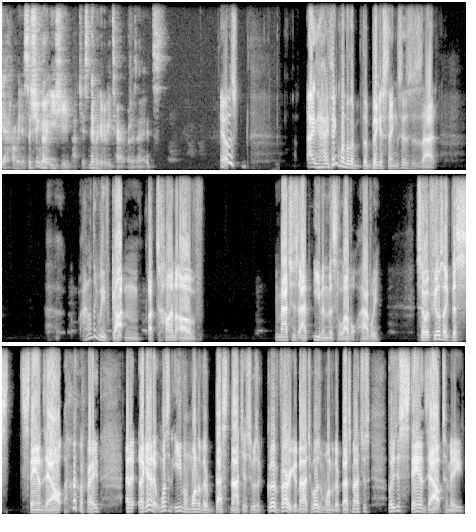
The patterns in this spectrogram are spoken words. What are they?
yeah, I mean, it's a Shingo Ishii match. It's never going to be terrible, is it? It's It was I I think one of the, the biggest things is is that I don't think we've gotten a ton of matches at even this level, have we? So it feels like this stands out, right? And it, again, it wasn't even one of their best matches. It was a good, very good match. It wasn't one of their best matches, but it just stands out to me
